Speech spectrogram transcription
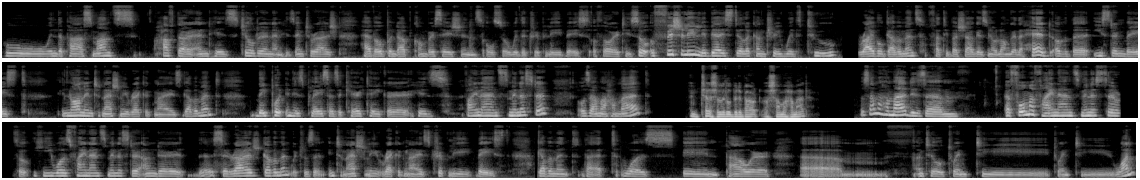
who in the past months Haftar and his children and his entourage have opened up conversations also with the Tripoli based authorities. So officially, Libya is still a country with two rival governments. Fathi Bashaga is no longer the head of the eastern based, non internationally recognized government. They put in his place as a caretaker his finance minister, Osama Hamad And tell us a little bit about Osama Hamad. Osama Hamad is um, a former finance minister. So he was finance minister under the Serraj government, which was an internationally recognized Tripoli based government that was in power um, until 2021.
